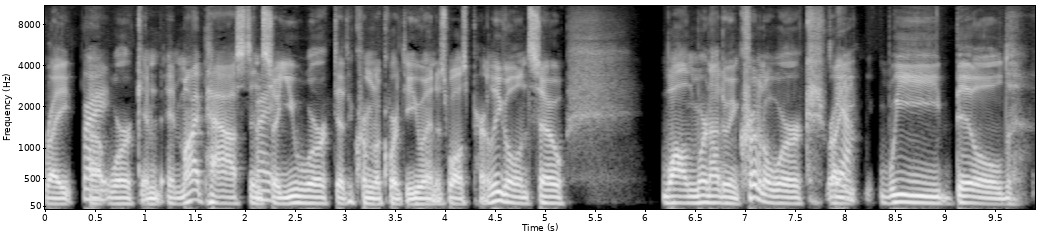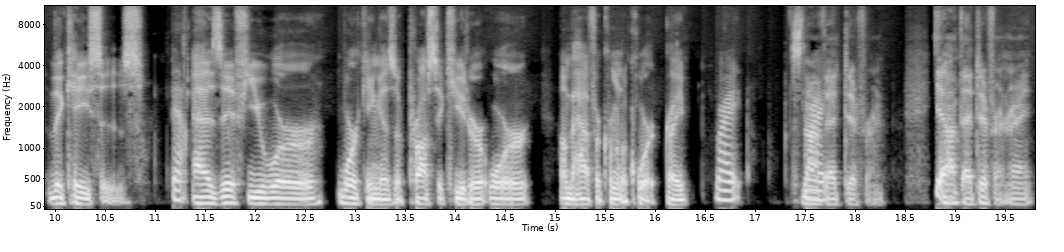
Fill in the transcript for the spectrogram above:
right, Right. Uh, work in, in my past and so you worked at the criminal court the un as well as paralegal and so while we're not doing criminal work right Yeah. we build the cases Yeah. as if you were working as a prosecutor or on behalf of criminal court right Right. It's not Right. that different. It's Yeah. not that different, right?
